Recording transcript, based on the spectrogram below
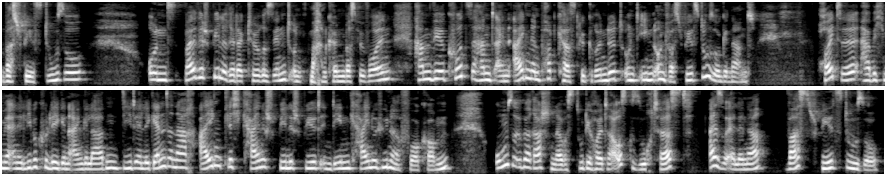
was spielst du so? Und weil wir Spieleredakteure sind und machen können, was wir wollen, haben wir kurzerhand einen eigenen Podcast gegründet und ihn Und was spielst du so genannt? Heute habe ich mir eine liebe Kollegin eingeladen, die der Legende nach eigentlich keine Spiele spielt, in denen keine Hühner vorkommen. Umso überraschender, was du dir heute ausgesucht hast. Also, Elena, was spielst du so?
